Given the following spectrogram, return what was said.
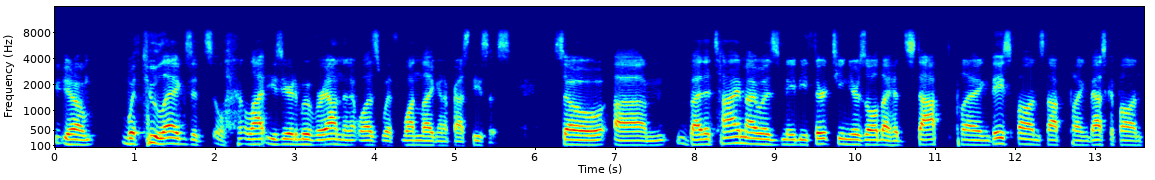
you know with two legs it's a lot easier to move around than it was with one leg and a prosthesis. So um, by the time i was maybe 13 years old i had stopped playing baseball and stopped playing basketball and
